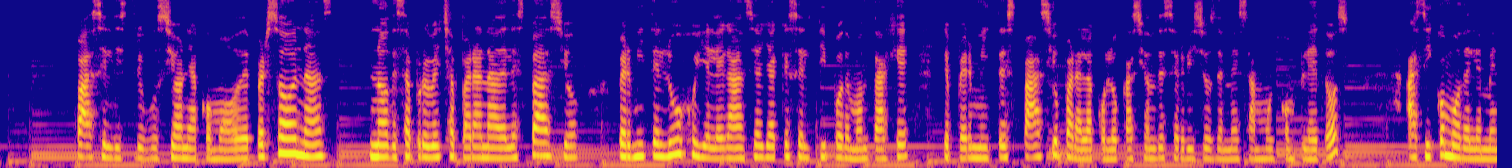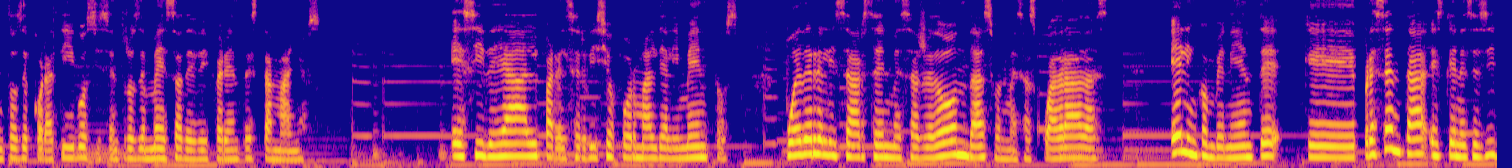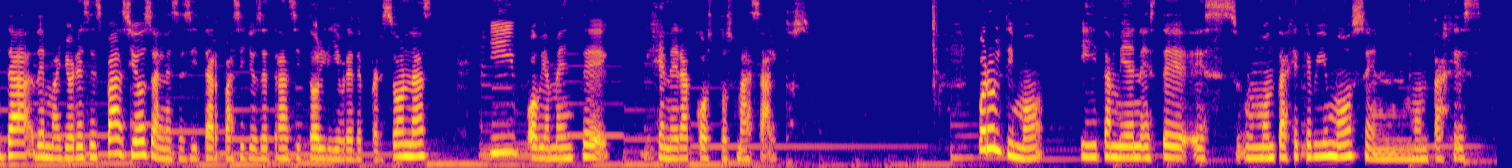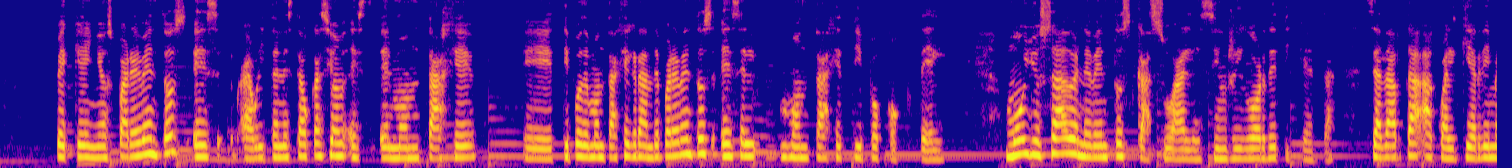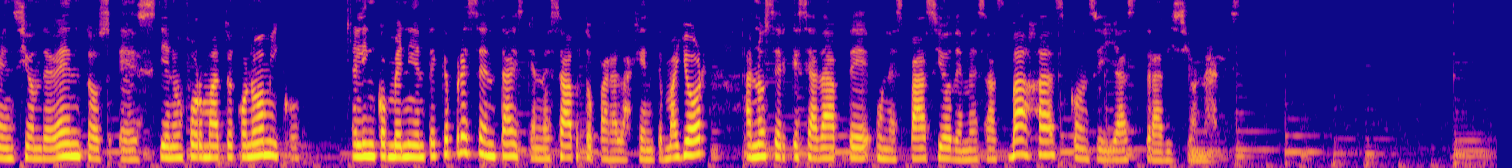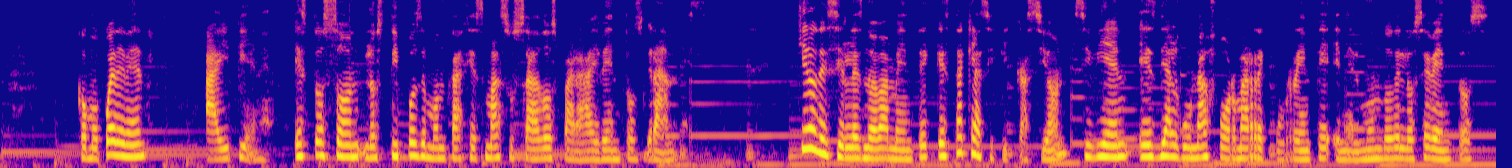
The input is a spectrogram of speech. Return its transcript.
fácil distribución y acomodo de personas, no desaprovecha para nada el espacio, permite lujo y elegancia ya que es el tipo de montaje que permite espacio para la colocación de servicios de mesa muy completos, así como de elementos decorativos y centros de mesa de diferentes tamaños. Es ideal para el servicio formal de alimentos. Puede realizarse en mesas redondas o en mesas cuadradas. El inconveniente que presenta es que necesita de mayores espacios al necesitar pasillos de tránsito libre de personas, y obviamente genera costos más altos. Por último, y también este es un montaje que vimos en montajes pequeños para eventos, es ahorita en esta ocasión es el montaje, eh, tipo de montaje grande para eventos, es el montaje tipo cóctel, muy usado en eventos casuales, sin rigor de etiqueta. Se adapta a cualquier dimensión de eventos, es, tiene un formato económico, el inconveniente que presenta es que no es apto para la gente mayor, a no ser que se adapte un espacio de mesas bajas con sillas tradicionales. Como puede ver, ahí tienen. Estos son los tipos de montajes más usados para eventos grandes. Quiero decirles nuevamente que esta clasificación, si bien es de alguna forma recurrente en el mundo de los eventos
